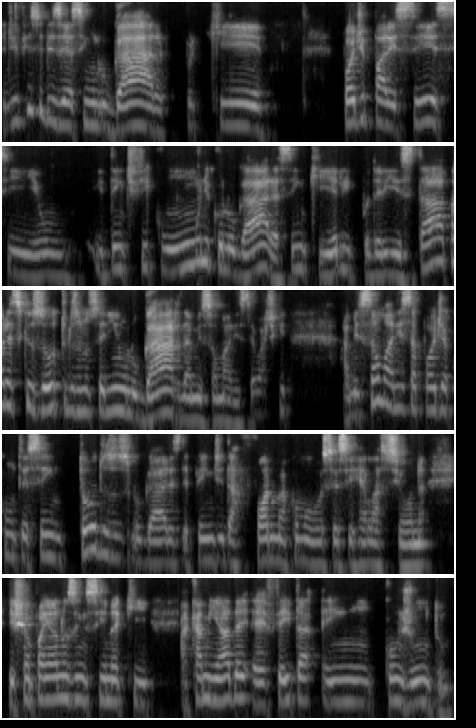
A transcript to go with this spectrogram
É difícil dizer assim um lugar, porque pode parecer se eu identifico um único lugar assim que ele poderia estar, parece que os outros não seriam lugar da missão marista. Eu acho que a missão marista pode acontecer em todos os lugares, depende da forma como você se relaciona. E Champagnat nos ensina que a caminhada é feita em conjunto,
